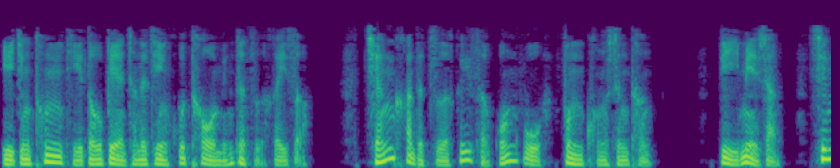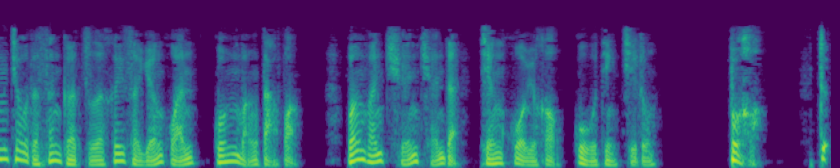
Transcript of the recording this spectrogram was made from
已经通体都变成了近乎透明的紫黑色。强悍的紫黑色光雾疯狂升腾，地面上相交的三个紫黑色圆环光芒大放，完完全全的将霍雨浩固定其中。不好，这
